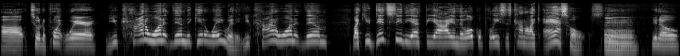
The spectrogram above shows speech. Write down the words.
uh, to the point where you kind of wanted them to get away with it. You kind of wanted them like you did see the FBI and the local police as kind of like assholes. You know,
